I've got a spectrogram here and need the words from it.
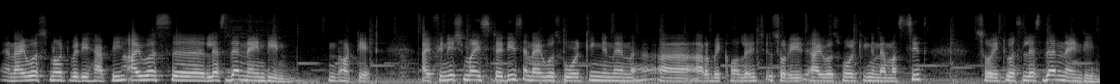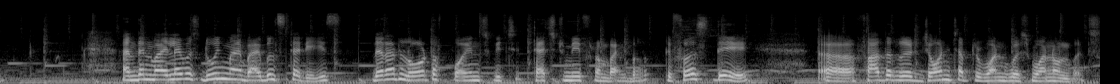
and i was not very happy. I was uh, less than 19 not yet. I finished my studies and i was working in an uh, arabic college. Sorry i was working in a masjid so it was less than 19 and then while i was doing my bible studies there are a lot of points which touched me from bible. The first day uh, father read john chapter 1 verse 1 onwards.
